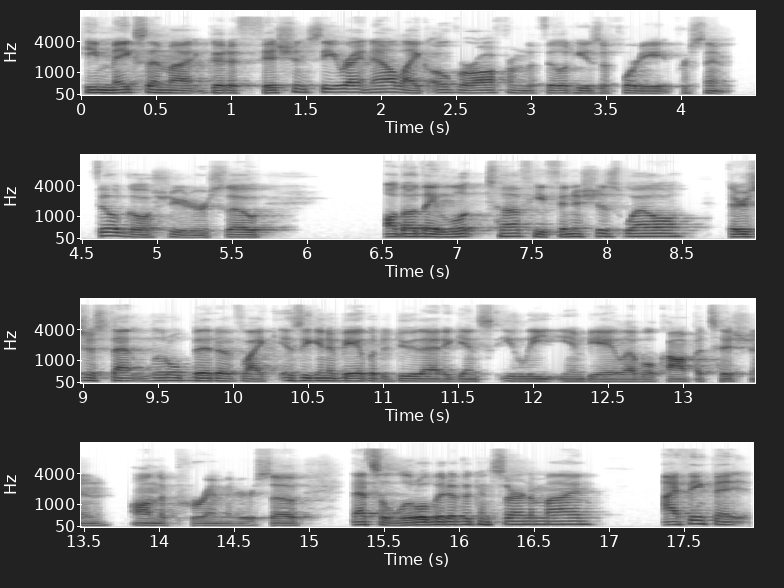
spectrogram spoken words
he makes them at good efficiency right now. Like overall from the field, he's a 48% field goal shooter. So although they look tough, he finishes well. There's just that little bit of like, is he going to be able to do that against elite NBA level competition on the perimeter? So that's a little bit of a concern of mine. I think that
